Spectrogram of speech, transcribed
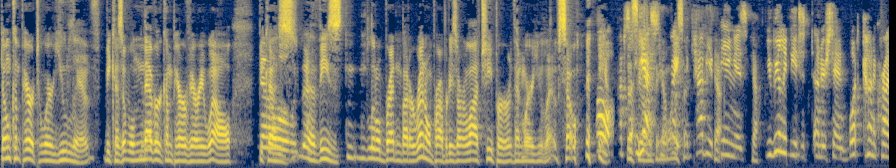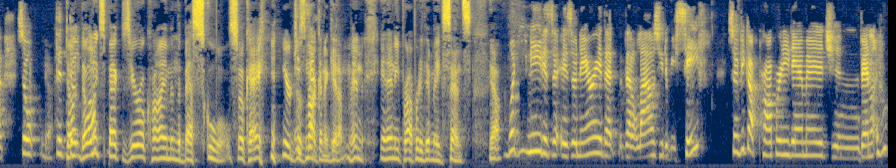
don't compare it to where you live because it will never compare very well because no. uh, these little bread and butter rental properties are a lot cheaper than where you live. So, oh, yeah, absolutely. Yes, you're right. The caveat yeah. being is yeah. you really need to understand what kind of crime. So, the, don't, the, don't expect zero crime in the best schools. Okay, you're just exactly. not going to get them in in any property that makes sense. Yeah. What you need is a, is an area that that allows you to be safe So if you've got property damage and vandalism, who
